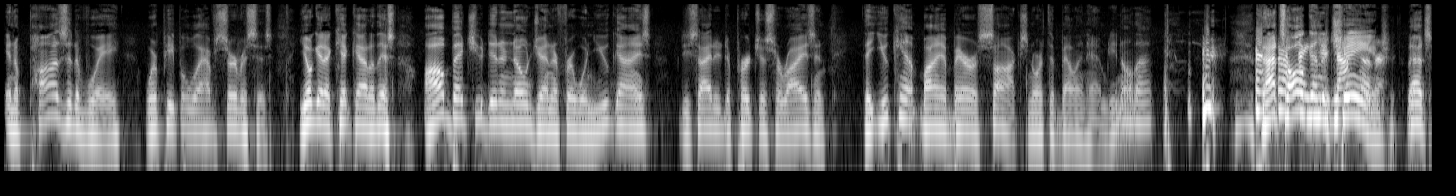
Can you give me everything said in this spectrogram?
in a positive way where people will have services. You'll get a kick out of this. I'll bet you didn't know, Jennifer, when you guys decided to purchase Horizon, that you can't buy a pair of socks north of Bellingham. Do you know that? That's all going to did not know change. That's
